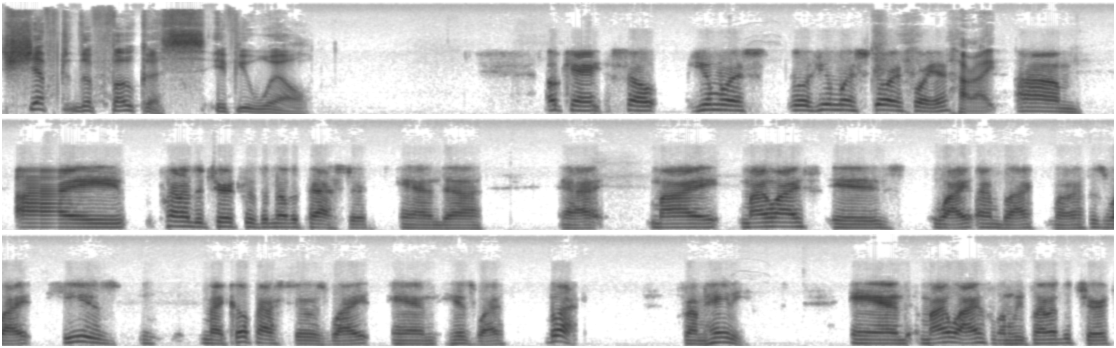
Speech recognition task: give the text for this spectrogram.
shift the focus, if you will. Okay, so humorous, little humorous story for you. All right. Um, I planted the church with another pastor, and uh, uh, my my wife is white. I'm black. My wife is white. He is my co-pastor was white, and his wife black from Haiti. And my wife, when we planted the church,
